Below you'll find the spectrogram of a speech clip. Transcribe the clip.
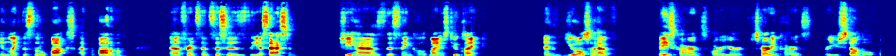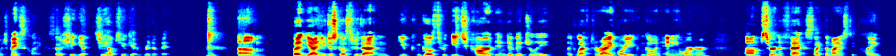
in like this little box at the bottom of them. Uh, for instance, this is the assassin. She has this thing called minus two clank, and you also have base cards or your starting cards where you stumble, which makes clank. So she get she helps you get rid of it. Um, but yeah, you just go through that, and you can go through each card individually, like left to right, or you can go in any order. Um, certain effects, like the minus two clank,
